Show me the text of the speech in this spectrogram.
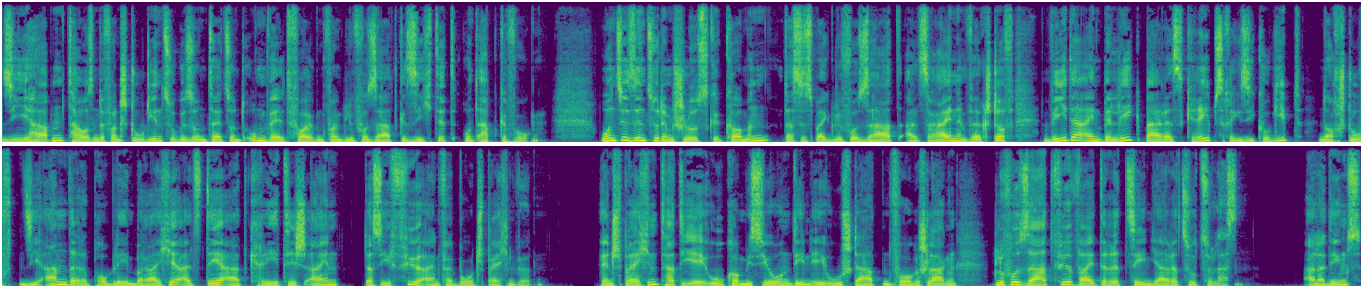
Sie haben Tausende von Studien zu Gesundheits- und Umweltfolgen von Glyphosat gesichtet und abgewogen. Und sie sind zu dem Schluss gekommen, dass es bei Glyphosat als reinem Wirkstoff weder ein belegbares Krebsrisiko gibt, noch stuften sie andere Problembereiche als derart kritisch ein, dass sie für ein Verbot sprechen würden. Entsprechend hat die EU-Kommission den EU-Staaten vorgeschlagen, Glyphosat für weitere zehn Jahre zuzulassen. Allerdings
